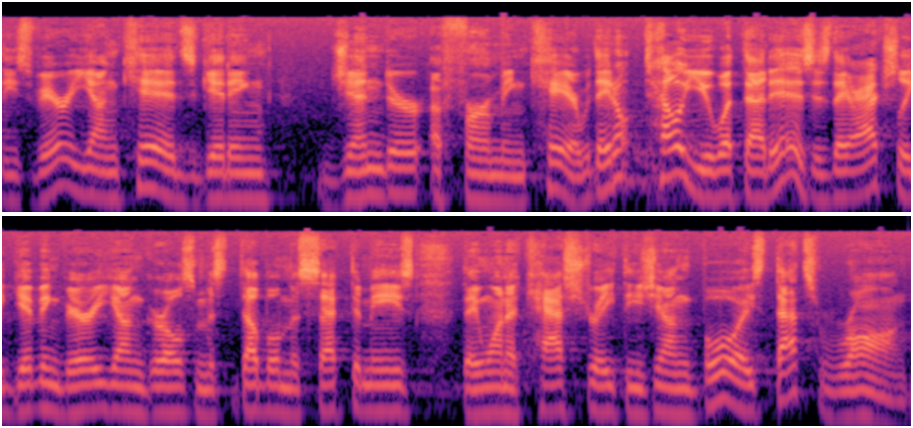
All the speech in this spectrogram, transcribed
These very young kids getting gender affirming care. They don't tell you what that is is they're actually giving very young girls double mastectomies. They want to castrate these young boys. That's wrong.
